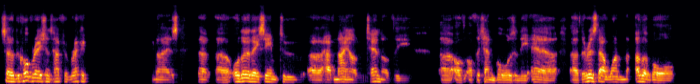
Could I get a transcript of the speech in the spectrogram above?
So the corporations have to recognize that uh, although they seem to uh, have nine out of 10 of the uh, of, of the 10 balls in the air, there is that one other ball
